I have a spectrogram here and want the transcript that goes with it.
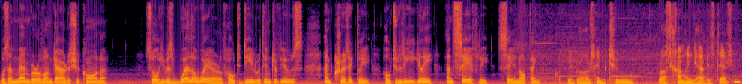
was a member of An Garda Síochána, so he was well aware of how to deal with interviews and critically how to legally and safely say nothing. We brought him to Roscommon Garda Station,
